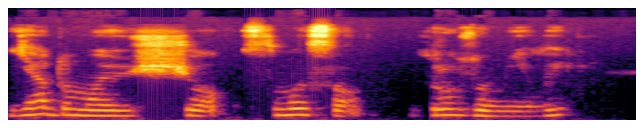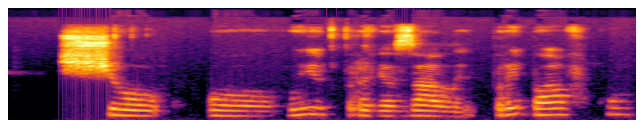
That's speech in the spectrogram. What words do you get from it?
Я думаю, що смисл зрозумілий, що ви прив'язали прибавку,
